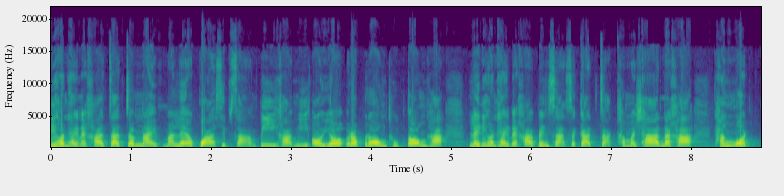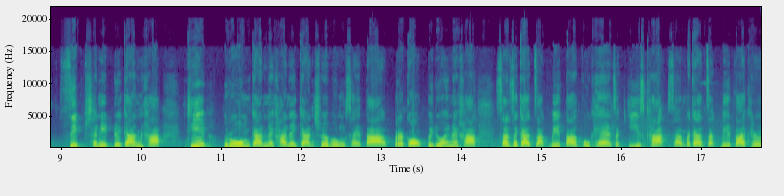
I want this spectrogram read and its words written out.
ดีคอนแทคนะคะจัดจำหน่ายมาแล้วกว่า 13 ปีค่ะ มีออยรับรองถูกต้องค่ะ และดีคอนแทคนะคะเป็นสารสกัดจากธรรมชาตินะคะ ทั้งหมด 10 ชนิดด้วยกันค่ะ ที่รวมกันนะคะในการช่วยบำรุงสายตาประกอบไปด้วยนะคะ สารสกัดจากเบต้ากูแคนจากยีส์ค่ะ สารสกัดจากเบต้าแคโร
